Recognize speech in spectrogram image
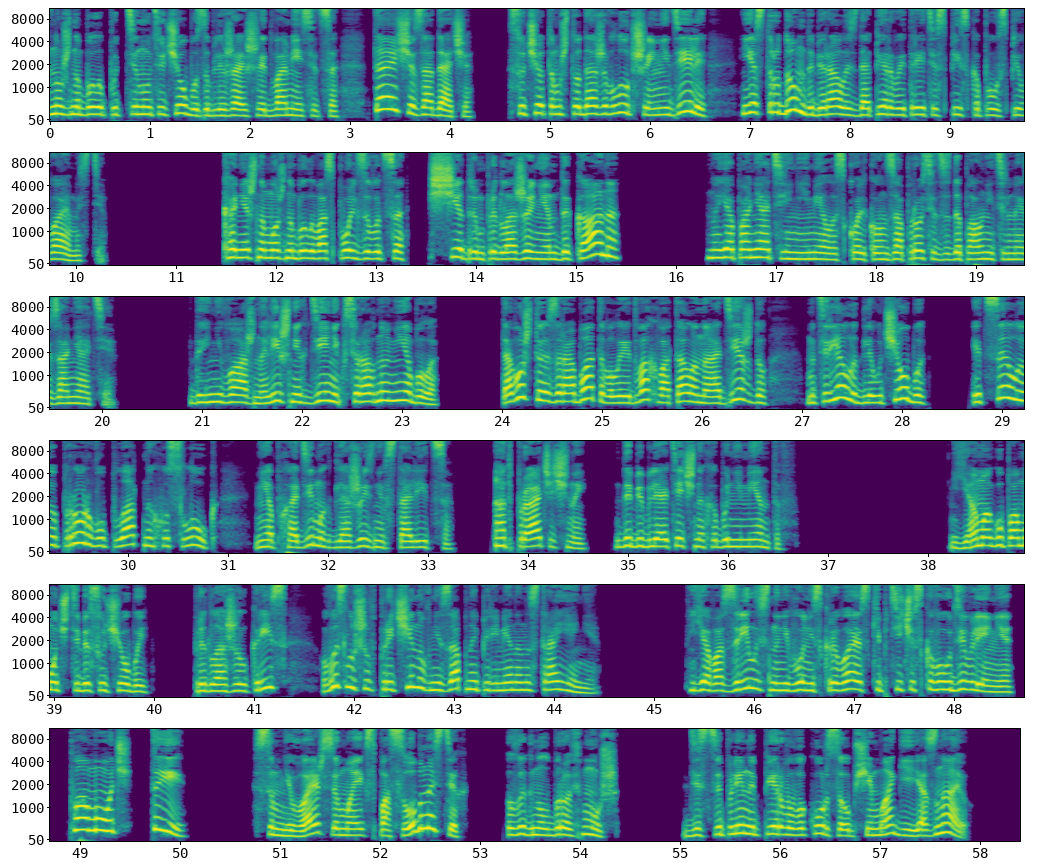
Нужно было подтянуть учебу за ближайшие два месяца. Та еще задача. С учетом, что даже в лучшие недели я с трудом добиралась до первой трети списка по успеваемости. Конечно, можно было воспользоваться щедрым предложением декана, но я понятия не имела, сколько он запросит за дополнительные занятия. Да и неважно, лишних денег все равно не было. Того, что я зарабатывала, едва хватало на одежду, материалы для учебы и целую прорву платных услуг, необходимых для жизни в столице, от прачечной до библиотечных абонементов. «Я могу помочь тебе с учебой», — предложил Крис, выслушав причину внезапной перемены настроения. Я воззрилась на него, не скрывая скептического удивления. «Помочь? Ты?» «Сомневаешься в моих способностях?» — выгнул бровь муж. «Дисциплины первого курса общей магии я знаю.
